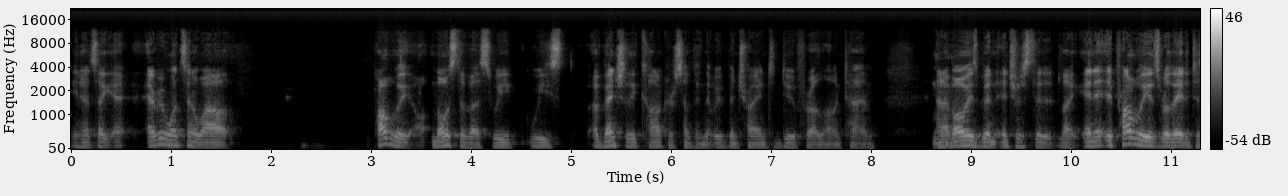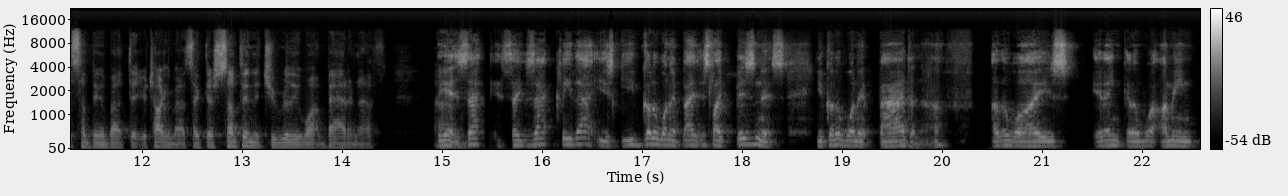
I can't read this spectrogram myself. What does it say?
you know, it's like every once in a while, probably most of us, we we eventually conquer something that we've been trying to do for a long time. And I've Mhm. always been interested, like, and it, it probably is related to something about that you're talking about. It's like there's something that you really want bad enough. yeah, Um, exactly. It's exactly that. You, you've got to want it bad. It's like business. You've got to want it bad enough. Otherwise, it ain't going to work. I mean,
